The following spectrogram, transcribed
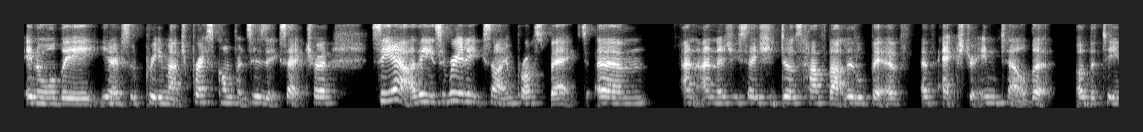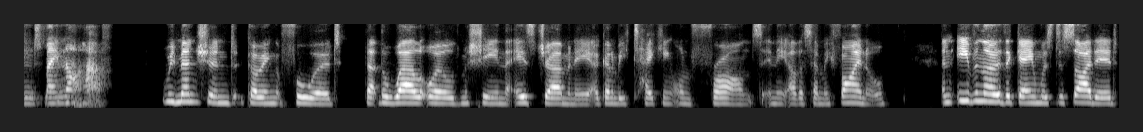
in all the you know sort of pre-match press conferences, etc. So yeah, I think it's a really exciting prospect. Um, and and as you say, she does have that little bit of of extra intel that other teams may not have we mentioned going forward that the well-oiled machine that is Germany are going to be taking on France in the other semi-final. And even though the game was decided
